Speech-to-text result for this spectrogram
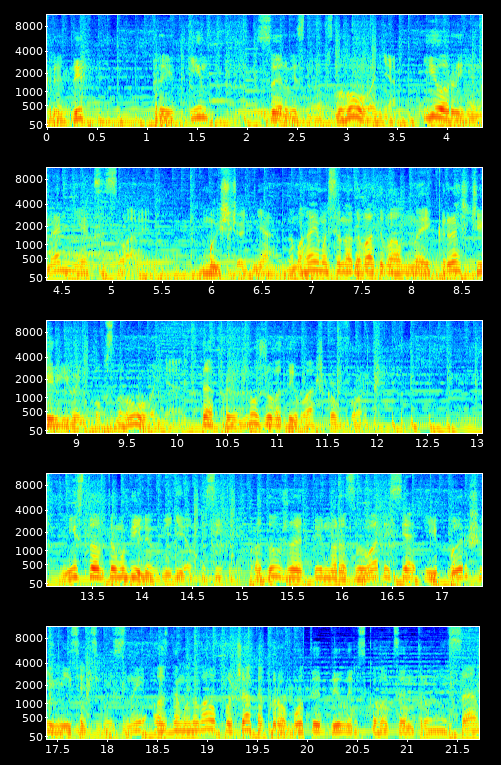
кредит, трейд-ін, сервісне обслуговування і оригінальні аксесуари. Ми щодня намагаємося надавати вам найкращий рівень обслуговування та примножувати ваш комфорт. Місто автомобілів від Автосіті продовжує активно розвиватися і перший місяць весни ознаменував початок роботи дилерського центру Nissan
